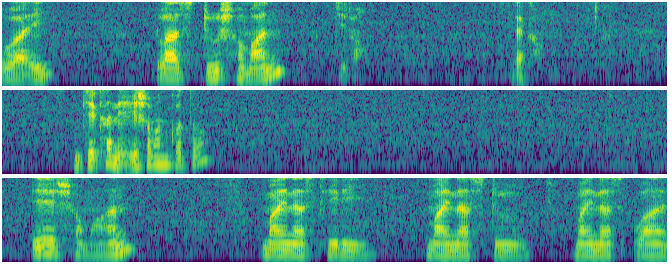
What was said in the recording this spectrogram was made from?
y plus two সমান জিরো দেখো যেখানে এ সমান কত এ সমান minus three minus two minus one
